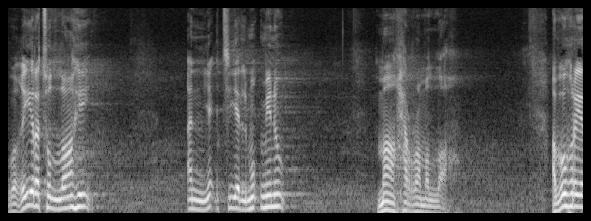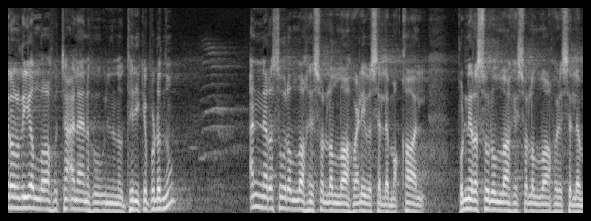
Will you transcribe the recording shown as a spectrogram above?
وغيرة الله أن يأتي المؤمن ما حرم الله അബൂഹുറൈറ റളിയല്ലാഹു തആല അൻഹുവിൽ നിന്ന് ഉദ്ധരിക്കപ്പെടുന്നു അന്ന റസൂൽ റസൂലുള്ളാഹി സ്വല്ലല്ലാഹു അലൈ വസല്ലം ഖാൽ പുണ്യ റസൂൽ റസൂലുള്ളാഹി സ്വല്ലല്ലാഹു അലൈഹി വസല്ലം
